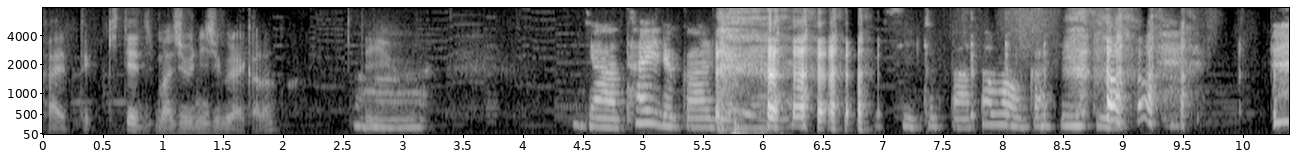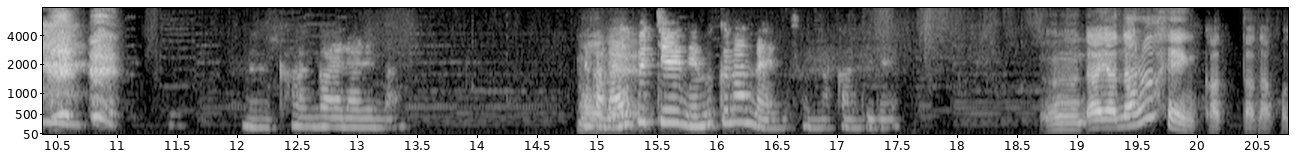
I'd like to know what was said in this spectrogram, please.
帰ってきて、まあ、12時ぐらいかな。っていう。いやー体力あるよね。し ちょっと頭おかしいし、うん、考えられない。なんかライブ中眠くなんないの？そんな感じで。うんあいやならへんかったな今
